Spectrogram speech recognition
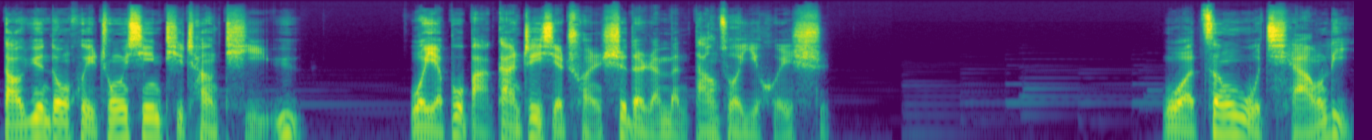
到运动会中心提倡体育，我也不把干这些蠢事的人们当做一回事。我憎恶强力，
